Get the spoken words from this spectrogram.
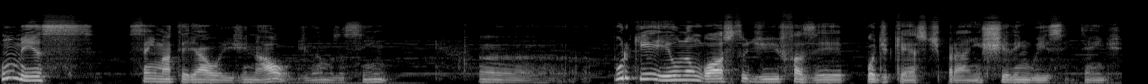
um mês sem material original, digamos assim, uh, porque eu não gosto de fazer podcast para encher linguiça, entende?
